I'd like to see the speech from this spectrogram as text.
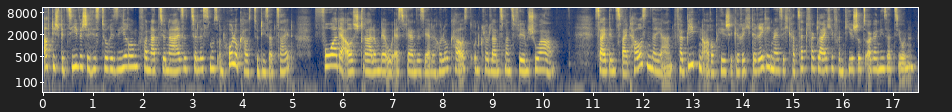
auf die spezifische Historisierung von Nationalsozialismus und Holocaust zu dieser Zeit vor der Ausstrahlung der US-Fernsehserie Holocaust und Claude Lanzmanns Film Shoah. Seit den 2000er Jahren verbieten europäische Gerichte regelmäßig KZ-Vergleiche von Tierschutzorganisationen,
